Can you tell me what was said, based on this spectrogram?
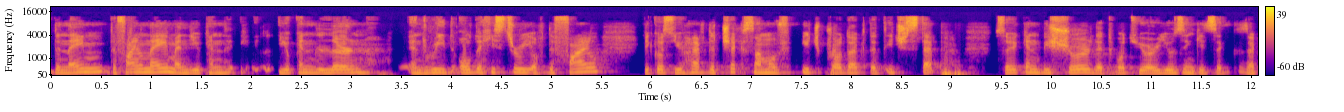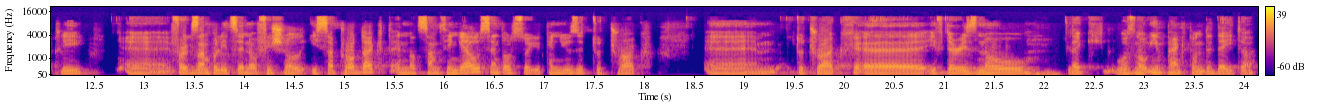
the name, the file name, and you can you can learn and read all the history of the file because you have the checksum of each product at each step. So you can be sure that what you are using is exactly, uh, for example, it's an official ESA product and not something else. And also you can use it to track um, to track uh, if there is no like was no impact on the data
